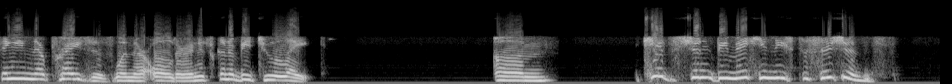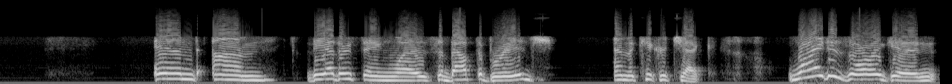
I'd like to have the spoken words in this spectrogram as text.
singing their praises when they're older, and it's going to be too late. Um, kids shouldn't be making these decisions. And um, the other thing was about the bridge and the kicker check. Why does Oregon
